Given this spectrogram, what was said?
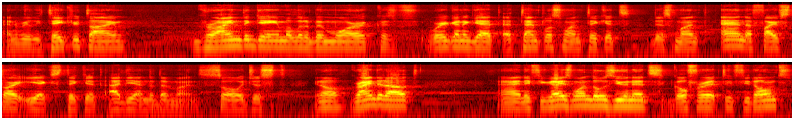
and really take your time. Grind the game a little bit more because we're gonna get a 10 plus 1 ticket this month and a 5 star EX ticket at the end of the month. So just, you know, grind it out and if you guys want those units, go for it. If you don't,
